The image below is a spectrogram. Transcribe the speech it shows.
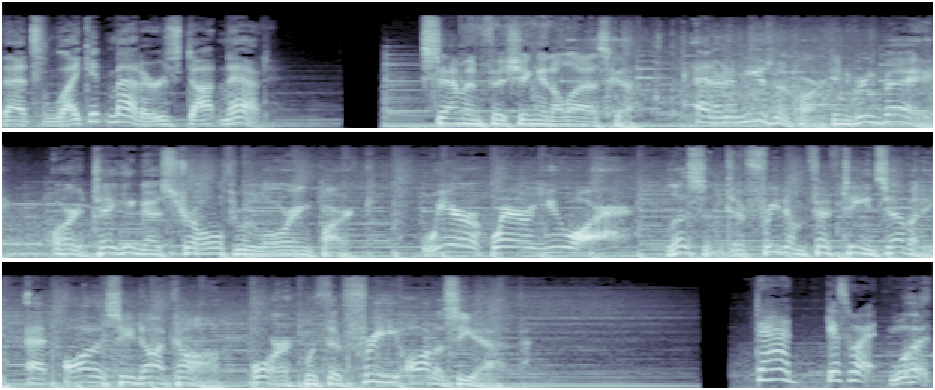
That's likeitmatters.net. Salmon fishing in Alaska, at an amusement park in Green Bay, or taking a stroll through Loring Park. We're where you are. Listen to Freedom 1570 at Audacy.com or with the free Audacy app. Dad, guess what? What?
